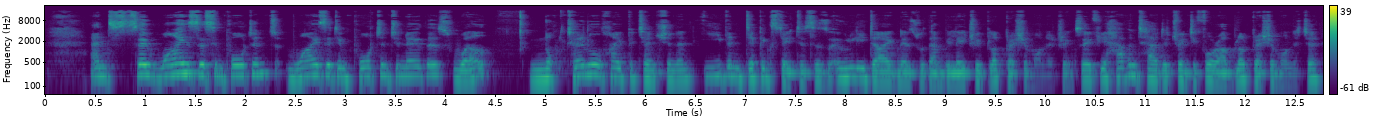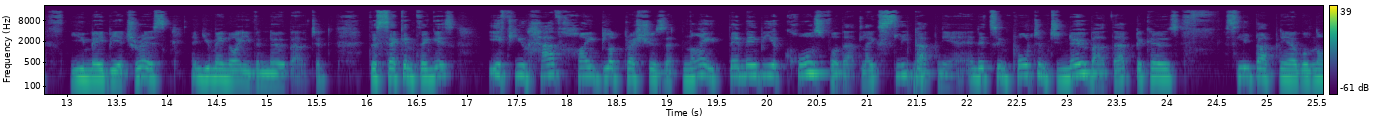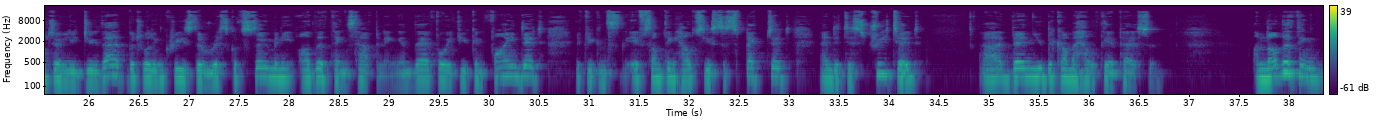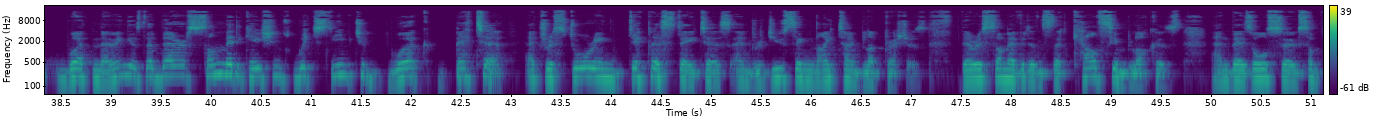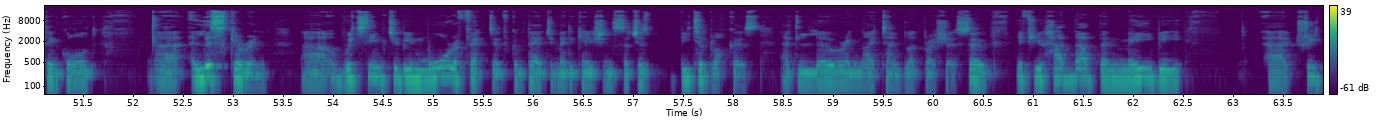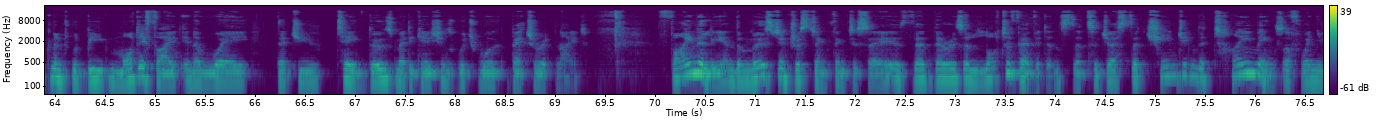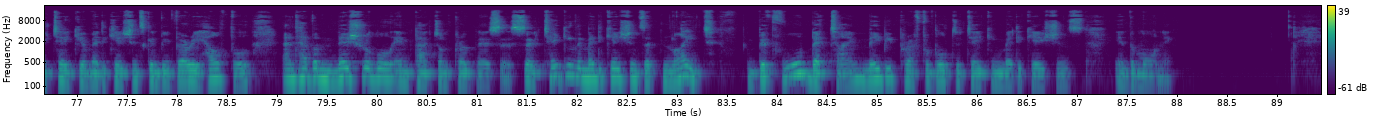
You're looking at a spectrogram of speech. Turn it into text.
And so, why is this important? Why is it important to know this? Well, nocturnal hypertension and even dipping status is only diagnosed with ambulatory blood pressure monitoring. So, if you haven't had a 24 hour blood pressure monitor, you may be at risk and you may not even know about it. The second thing is, if you have high blood pressures at night, there may be a cause for that, like sleep apnea. And it's important to know about that because sleep apnea will not only do that, but will increase the risk of so many other things happening. And therefore, if you can find it, if you can, if something helps you suspect it and it is treated, uh, then you become a healthier person. Another thing worth knowing is that there are some medications which seem to work better at restoring dipper status and reducing nighttime blood pressures. There is some evidence that calcium blockers, and there's also something called uh, aliskiren, uh, which seem to be more effective compared to medications such as beta blockers at lowering nighttime blood pressure. So if you had that, then maybe uh, treatment would be modified in a way that you take those medications which work better at night. Finally, and the most interesting thing to say is that there is a lot of evidence that suggests that changing the timings of when you take your medications can be very helpful and have a measurable impact on prognosis. So, taking the medications at night before bedtime may be preferable to taking medications in the morning.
